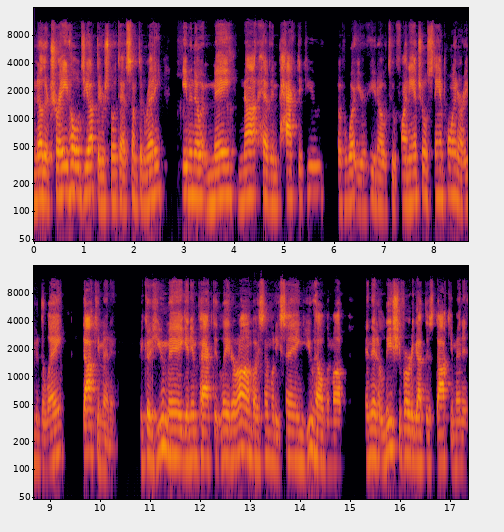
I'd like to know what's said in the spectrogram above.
another trade holds you up. They were supposed to have something ready. Even though it may not have impacted you of what you're, you know, to a financial standpoint or even delay, document it. Because you may get impacted later on by somebody saying you held them up. And then at least you've already got this documented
